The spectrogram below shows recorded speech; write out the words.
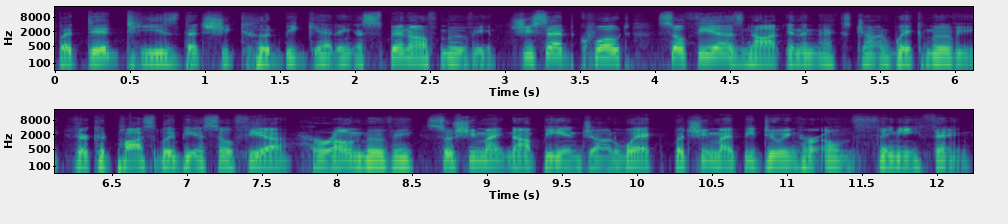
but did tease that she could be getting a spin-off movie. She said, quote, Sophia is not in the next John Wick movie. There could possibly be a Sophia, her own movie, so she might not be in John Wick, but she might be doing her own thingy thing.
